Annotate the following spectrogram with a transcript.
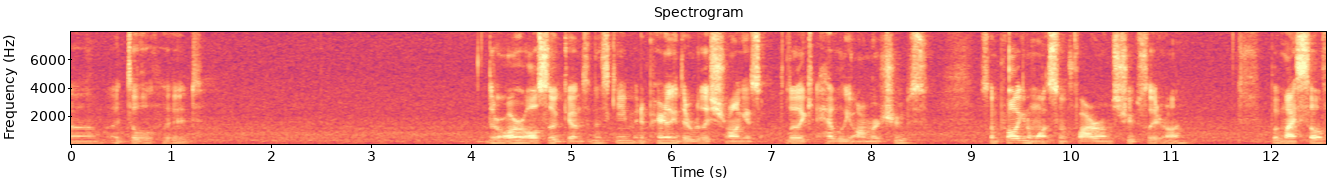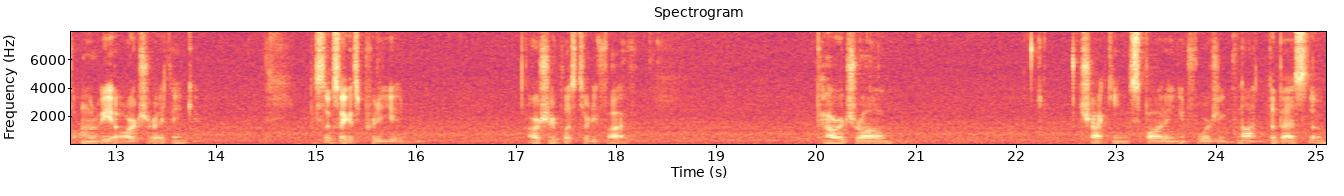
um, adulthood. There are also guns in this game, and apparently they're really strong against like heavily armored troops. So I'm probably gonna want some firearms troops later on. But myself, I'm gonna be an archer, I think. This looks like it's pretty good. Archery plus 35. Power draw, tracking, spotting, and forging. Not the best though,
